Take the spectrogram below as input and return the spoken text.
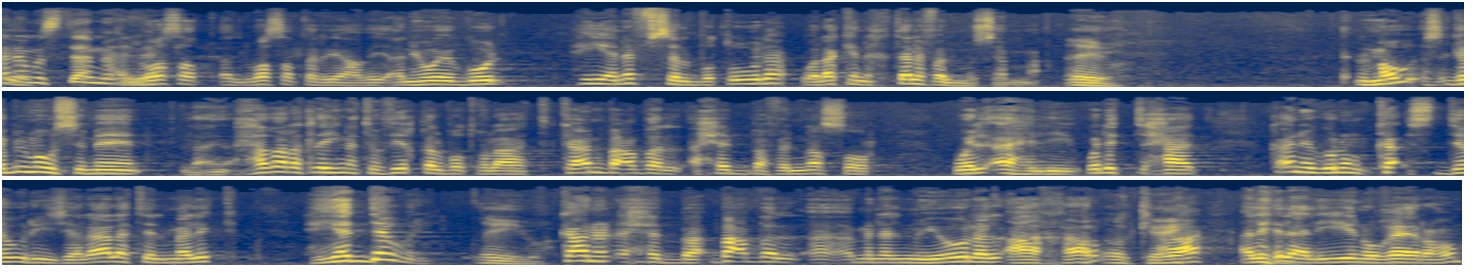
أنا مستمع. الوسط الوسط الرياضي يعني هو يقول هي نفس البطولة ولكن اختلف المسمى. أيوه. المو... قبل موسمين يعني حضرت لجنة توثيق البطولات كان بعض الأحبة في النصر والأهلي والاتحاد كانوا يقولون كأس دوري جلالة الملك هي الدوري. أيوه. كانوا الأحبة بعض من الميول الآخر أوكي. آه الهلاليين وغيرهم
